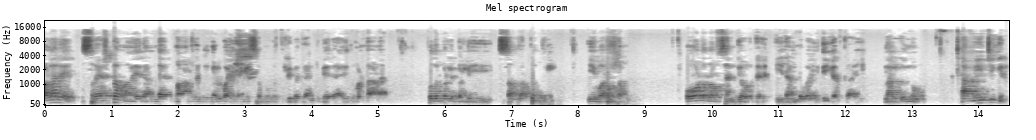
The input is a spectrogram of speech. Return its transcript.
വളരെ ശ്രേഷ്ഠമായ രണ്ട് മാതൃകകൾ വൈദിക സമൂഹത്തിൽ ഇവർ രണ്ടുപേരായതുകൊണ്ടാണ് പുതുപ്പള്ളി പള്ളി ഈ സന്ദർഭത്തിൽ ഈ വർഷം ഓർഡർ ഓഫ് സെന്റ് ജോർജ് ഈ രണ്ട് വൈദികർക്കായി നൽകുന്നു. ആ മീറ്റിംഗിൽ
